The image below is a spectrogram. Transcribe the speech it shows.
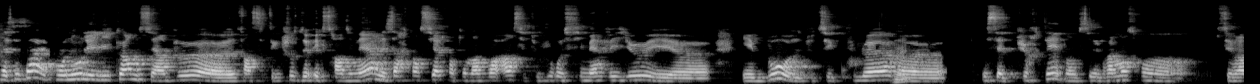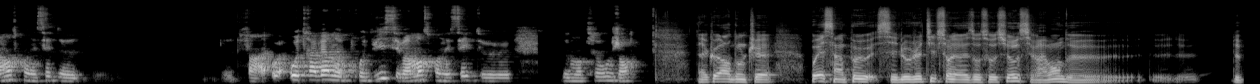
Bah, c'est ça, pour nous, les licornes, c'est un peu, euh, enfin, c'est quelque chose d'extraordinaire. Les arcs-en-ciel, quand on en voit un, c'est toujours aussi merveilleux et, et beau, toutes ces couleurs et cette pureté. Donc c'est vraiment ce qu'on c'est vraiment ce qu'on essaie de, enfin au, travers de notre produit, c'est vraiment ce qu'on essaie de, de montrer aux gens. D'accord, donc euh, ouais, c'est un peu c'est l'objectif sur les réseaux sociaux, c'est vraiment de, de, de,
